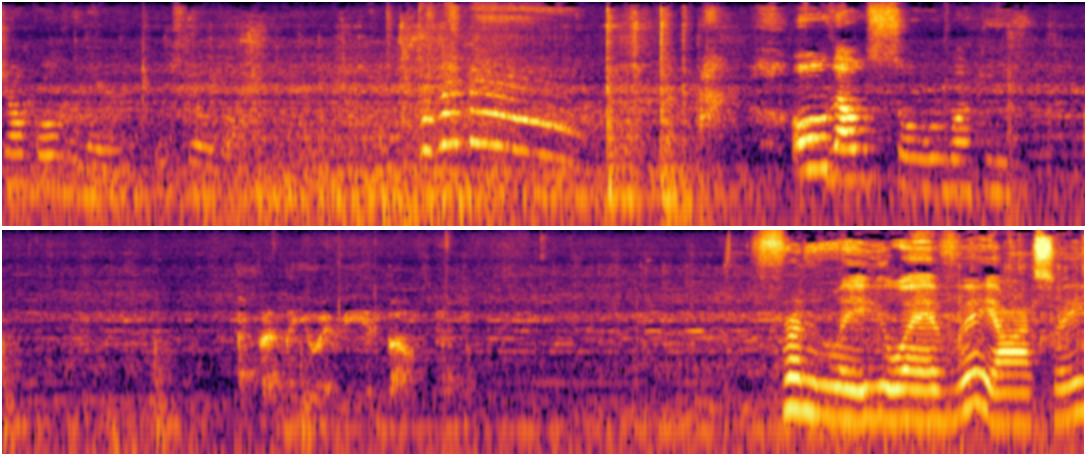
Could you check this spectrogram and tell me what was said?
jump over there and kill them. Ah! Oh, that was so lucky. Friendly UAV, I see.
